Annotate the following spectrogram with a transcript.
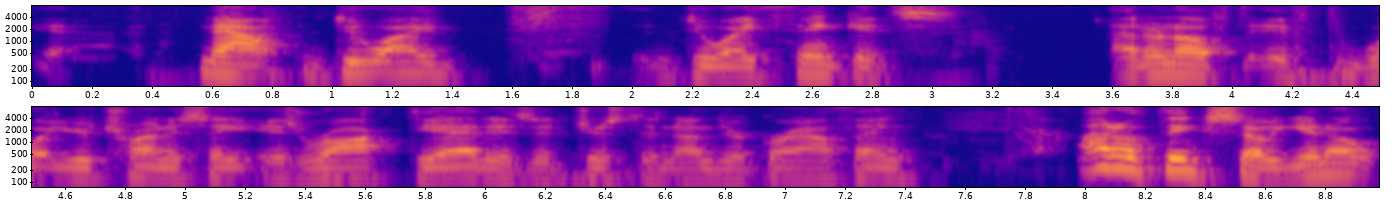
yeah. Now, do I do I think it's? I don't know if if what you're trying to say is rock dead. Is it just an underground thing? I don't think so. You know,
